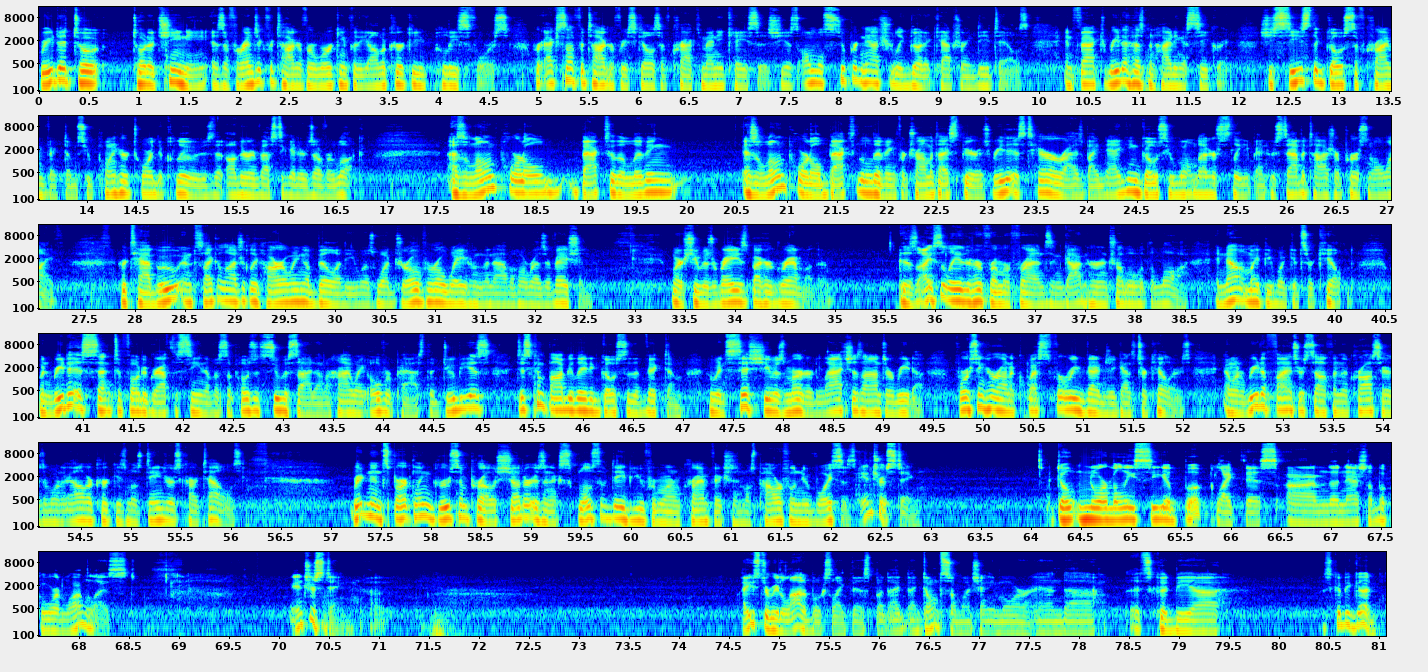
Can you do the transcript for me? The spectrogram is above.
Rita to- Todacheene is a forensic photographer working for the Albuquerque police force. Her excellent photography skills have cracked many cases. She is almost supernaturally good at capturing details. In fact, Rita has been hiding a secret. She sees the ghosts of crime victims who point her toward the clues that other investigators overlook. As a lone portal back to the living as a lone portal back to the living for traumatized spirits, Rita is terrorized by nagging ghosts who won't let her sleep and who sabotage her personal life. Her taboo and psychologically harrowing ability was what drove her away from the Navajo reservation, where she was raised by her grandmother. It has isolated her from her friends and gotten her in trouble with the law, and now it might be what gets her killed. When Rita is sent to photograph the scene of a supposed suicide on a highway overpass, the dubious, discombobulated ghost of the victim, who insists she was murdered, latches onto Rita, forcing her on a quest for revenge against her killers. And when Rita finds herself in the crosshairs of one of Albuquerque's most dangerous cartels, Written in sparkling, gruesome prose, Shutter is an explosive debut from one of crime fiction's most powerful new voices. Interesting. Don't normally see a book like this on the National Book Award long list. Interesting. Uh, I used to read a lot of books like this, but I, I don't so much anymore, and uh, this could be uh, this could be good.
